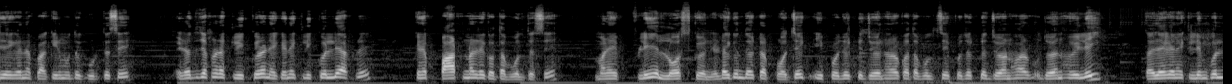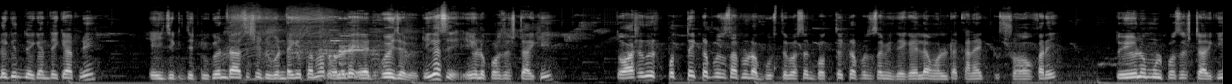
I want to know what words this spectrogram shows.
যে এখানে পাখির মতো ঘুরতেছে। এটা যদি আপনারা ক্লিক করেন, এখানে ক্লিক করলে আপনি এখানে পার্টনারের কথা বলতেছে। মানে প্লে লস করেন এটা কিন্তু একটা প্রজেক্ট এই প্রজেক্টে জয়েন হওয়ার কথা বলছে এই প্রজেক্টে জয়েন হওয়ার জয়েন হইলেই তাহলে এখানে ক্লেম করলে কিন্তু এখান থেকে আপনি এই যে যে টোকেনটা আছে, সেই টোকেনটা কিন্তু আমার অলরেডি অ্যাড হয়ে যাবে, ঠিক আছে? এই হলো প্রসেসটা আর কি। তো আশা করি প্রত্যেকটা প্রসেস আপনারা বুঝতে পারছেন। প্রত্যেকটা প্রসেস আমি দেখাইলাম অলরেডি কানেক্ট সহকারে। তো এই হলো মূল প্রসেসটা আর কি।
